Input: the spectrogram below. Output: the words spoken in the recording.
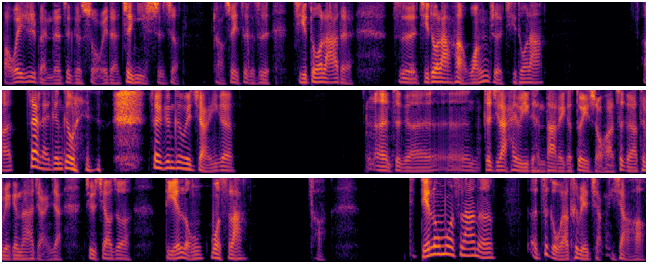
保卫日本的这个所谓的正义使者啊。所以这个是吉多拉的，是吉多拉哈，王者吉多拉啊。再来跟各位，再跟各位讲一个，嗯，这个哥吉拉还有一个很大的一个对手哈，这个要特别跟大家讲一下，就叫做蝶龙莫斯拉。啊，蝶龙莫斯拉呢？呃，这个我要特别讲一下哈。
